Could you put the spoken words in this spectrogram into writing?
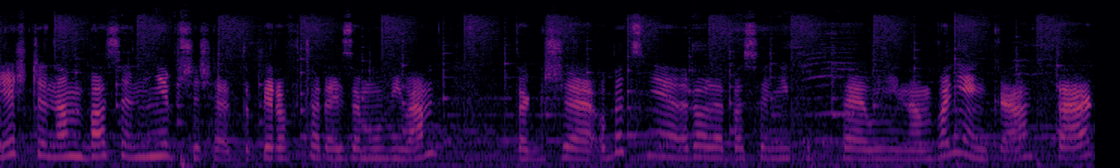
Jeszcze nam basen nie przyszedł, dopiero wczoraj zamówiłam. Także obecnie rolę baseniku pełni nam Wanienka, tak?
